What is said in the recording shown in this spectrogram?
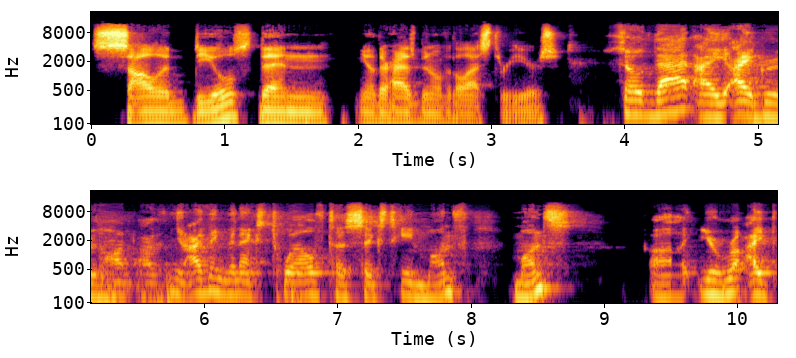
solid deals than you know there has been over the last three years so that I, I agree with Hunt. You know, I think the next 12 to 16 month months, uh, you're right.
